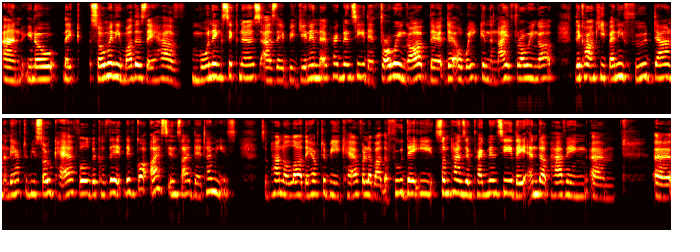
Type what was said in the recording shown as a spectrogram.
and you know like so many mothers they have morning sickness as they begin in their pregnancy. They're throwing up. They're, they're awake in the night throwing up. They can't keep any food down and they have to be so careful because they, they've got us inside their tummies. Subhanallah they have to be careful about the food they eat. Sometimes in pregnancy they end up having um uh,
